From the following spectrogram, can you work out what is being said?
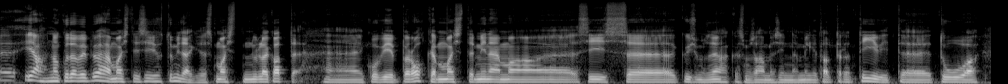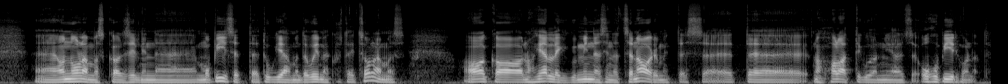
Äh, jah, no kui ta viib ühe masti, siis ei juhtu midagi, sest mast on üle kate. kui viib rohkem maste minema, siis küsimus on jah, kas me saame sinna mingid alternatiivid tuua. on olemas ka selline mobiilsete tugijaamade võimekus täitsa olemas aga noh, jällegi, kui minna sinna stsenaariumitesse, et noh, alati, kui on nii-öelda ohupiirkonnad,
